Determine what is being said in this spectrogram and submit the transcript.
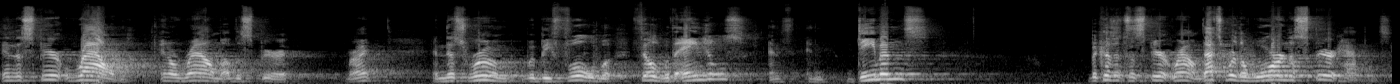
in the spirit realm, in a realm of the spirit, right? And this room would be full, filled with angels and, and demons because it's a spirit realm. That's where the war in the spirit happens.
